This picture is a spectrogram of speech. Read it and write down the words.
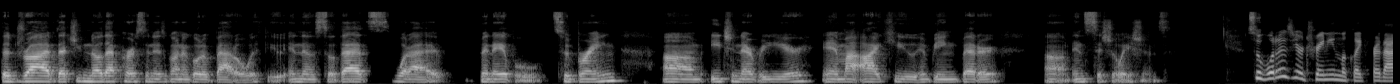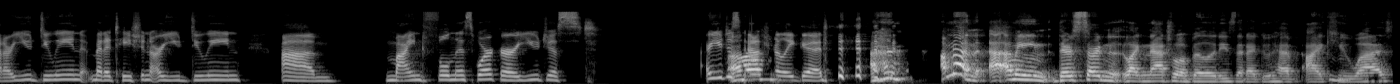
the drive that you know that person is going to go to battle with you. And then so that's what I've been able to bring um, each and every year and my IQ and being better um, in situations. So what does your training look like for that? Are you doing meditation? Are you doing um, mindfulness work or are you just are you just um, naturally good? I'm not, I mean, there's certain like natural abilities that I do have IQ mm-hmm. wise,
